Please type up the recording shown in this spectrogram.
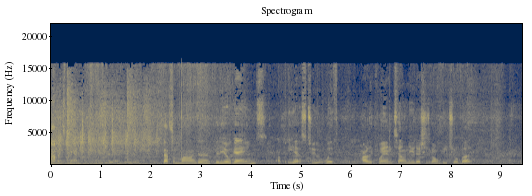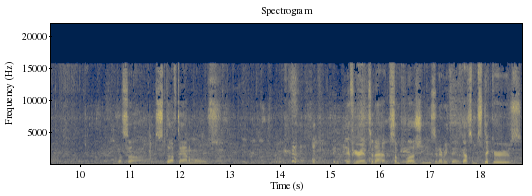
Comics, man. Got some manga, video games, a PS2 with Harley Quinn telling you that she's gonna beat your butt. Got some stuffed animals. if you're into that, some plushies and everything. Got some stickers,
